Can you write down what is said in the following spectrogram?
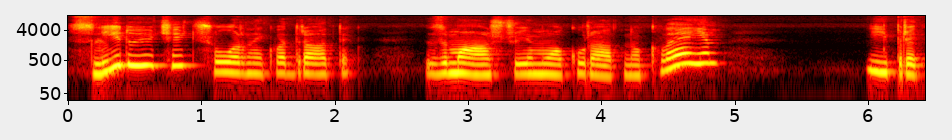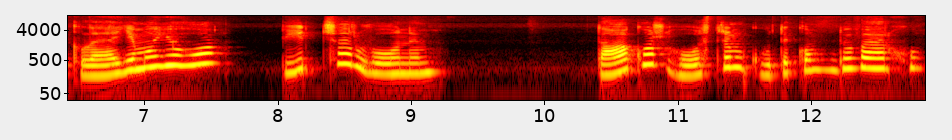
слідуючий чорний квадратик. Змащуємо акуратно клеєм і приклеїмо його під червоним, також гострим кутиком доверху.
